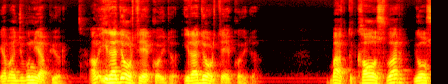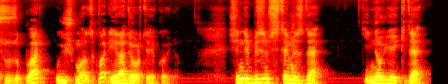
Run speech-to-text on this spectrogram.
Yabancı bunu yapıyor. Ama irade ortaya koydu. İrade ortaya koydu. Baktı kaos var, yolsuzluk var, uyuşmazlık var, irade ortaya koydu. Şimdi bizim sitemizde Innovia 2'de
